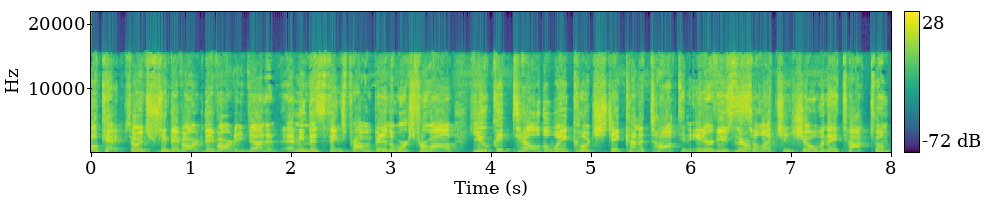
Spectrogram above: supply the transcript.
Okay, so interesting. They've already they've already done it. I mean, this thing's probably been in the works for a while. You could tell the way Coach Stig kind of talked in interviews, the Yep. selection show when they talked to him.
